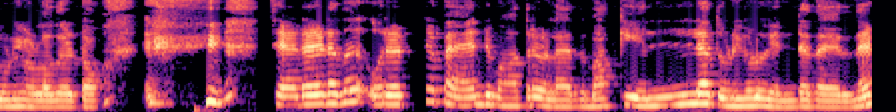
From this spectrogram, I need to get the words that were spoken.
തുണിയുള്ളത് കേട്ടോ. ചേട്ടയുടേത് ഒരൊറ്റ പാന്റ് മാത്രമേ ഉള്ളായിരുന്നു. ബാക്കി എല്ലാ തുണികളും എന്റേതായിരുന്നേ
